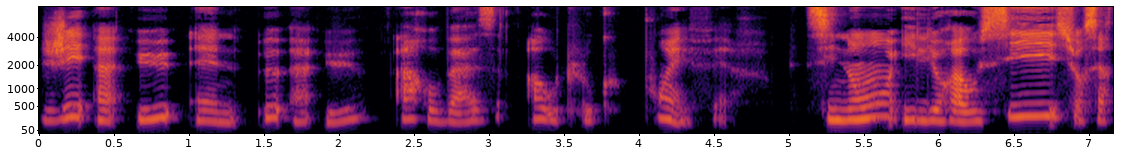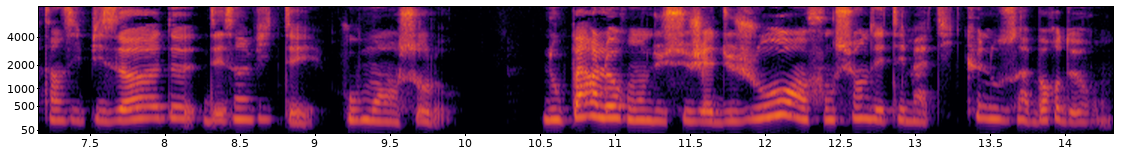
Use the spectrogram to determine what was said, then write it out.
G-A-U-N-E-A-U outlook.fr. Sinon, il y aura aussi sur certains épisodes des invités, ou moi en solo. Nous parlerons du sujet du jour en fonction des thématiques que nous aborderons.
